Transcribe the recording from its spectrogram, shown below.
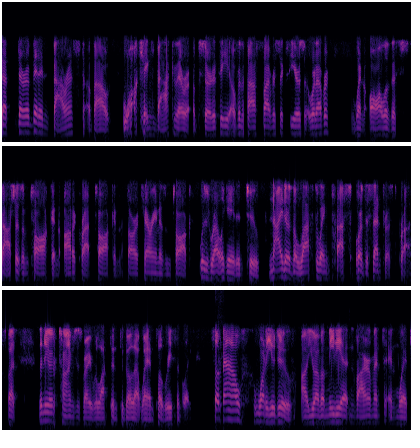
that they're a bit embarrassed about walking back their absurdity over the past five or six years or whatever when all of this fascism talk and autocrat talk and authoritarianism talk was relegated to neither the left wing press or the centrist press. But the New York Times is very reluctant to go that way until recently. So now, what do you do? Uh, you have a media environment in which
